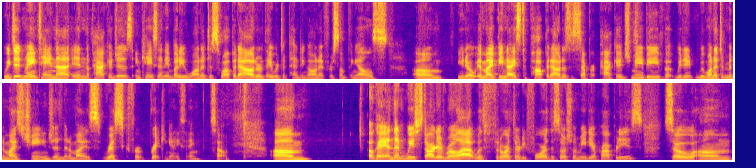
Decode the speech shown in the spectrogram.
We did maintain that in the packages in case anybody wanted to swap it out or they were depending on it for something else. Um, you know, it might be nice to pop it out as a separate package maybe, but we didn't, we wanted to minimize change and minimize risk for breaking anything. So, um, Okay, and then we started rollout with Fedora 34, the social media properties. So um,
